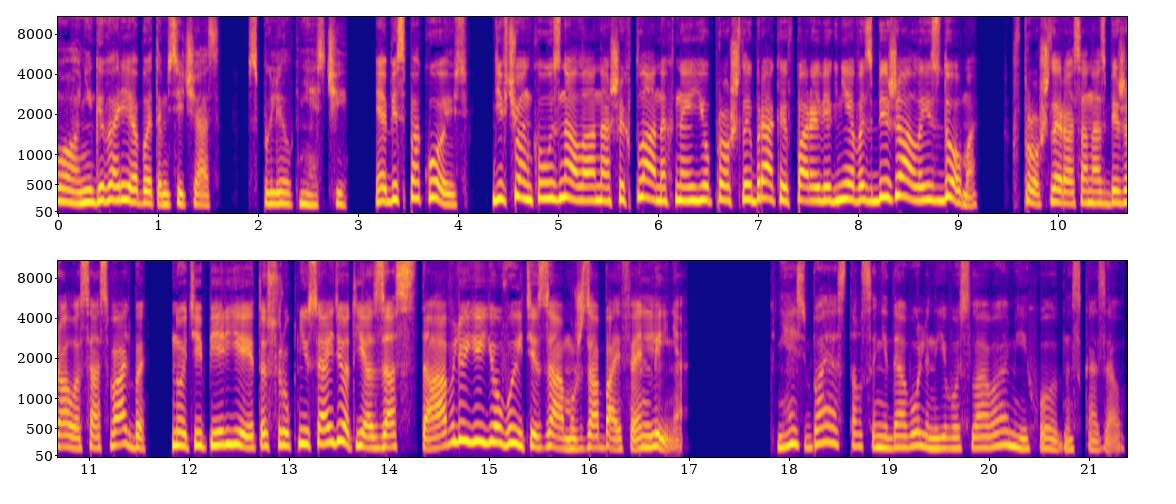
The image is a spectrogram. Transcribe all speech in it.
О, не говори об этом сейчас. — вспылил князь Чи. «Я беспокоюсь. Девчонка узнала о наших планах на ее прошлый брак и в порыве гнева сбежала из дома. В прошлый раз она сбежала со свадьбы, но теперь ей это с рук не сойдет. Я заставлю ее выйти замуж за Бай Фэнлиня». Князь Бай остался недоволен его словами и холодно сказал.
